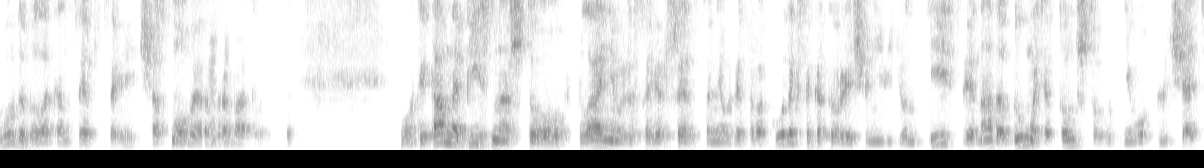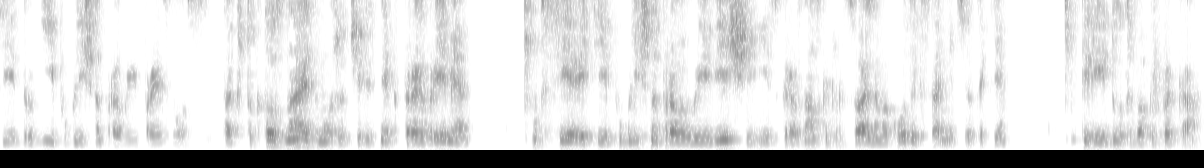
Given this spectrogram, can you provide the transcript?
года была концепция, сейчас новая разрабатывается. Вот. И там написано, что в плане уже совершенствования вот этого кодекса, который еще не введен в действие, надо думать о том, чтобы в него включать и другие публично-правовые производства. Так что, кто знает, может через некоторое время вот все эти публично-правовые вещи из Гражданско-процессуального кодекса, они все-таки перейдут в АППК.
